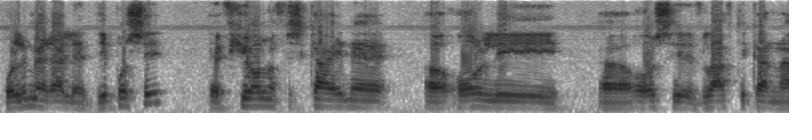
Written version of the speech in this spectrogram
πολύ μεγάλη εντύπωση. Ευχή όλων φυσικά είναι ε, όλοι ε, όσοι βλάφτηκαν να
